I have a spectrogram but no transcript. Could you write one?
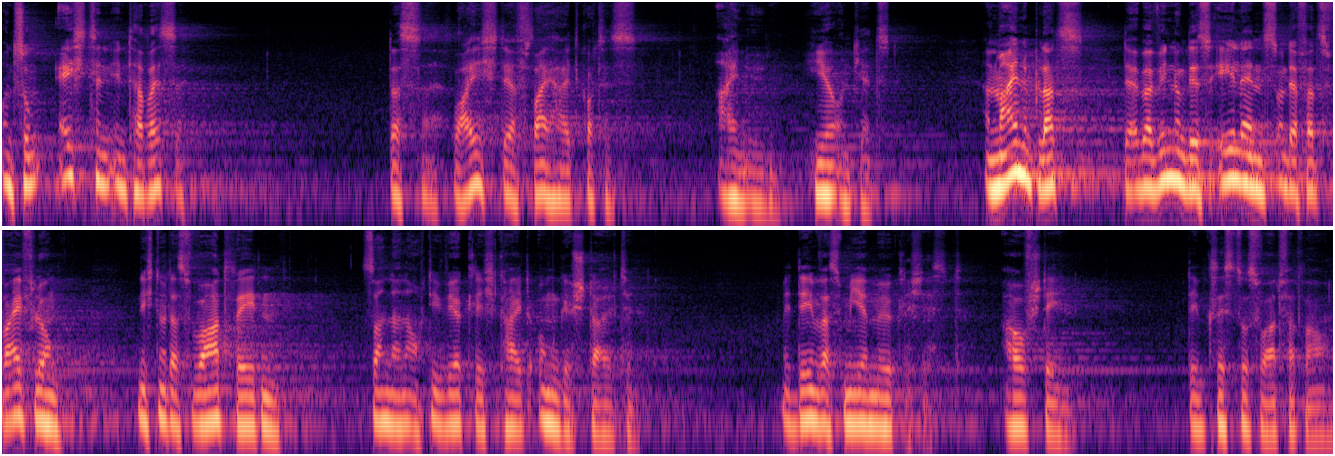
und zum echten Interesse das Reich der Freiheit Gottes einüben, hier und jetzt. An meinem Platz der Überwindung des Elends und der Verzweiflung nicht nur das Wort reden, sondern auch die Wirklichkeit umgestalten. Mit dem, was mir möglich ist. Aufstehen, dem Christuswort vertrauen.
